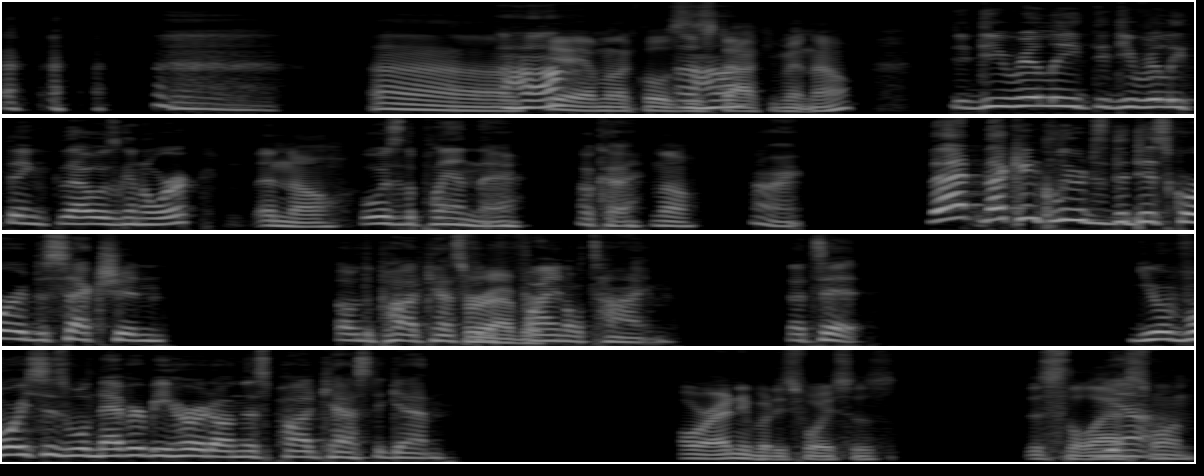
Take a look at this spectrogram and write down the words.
uh. Okay, I'm gonna close this Uh-huh. document now. did you really? Did you really think that was gonna work? And no, What was the plan there? Okay. no, All right. That that concludes the Discord section of the podcast for the final time. That's it. Your voices will never be heard on this podcast again. or anybody's voices. This is the last Yeah. one.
